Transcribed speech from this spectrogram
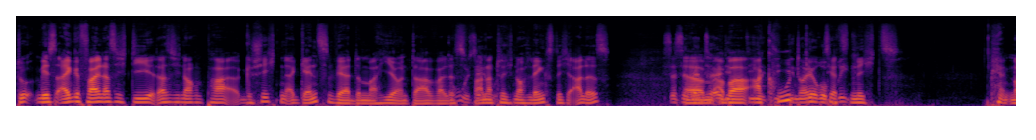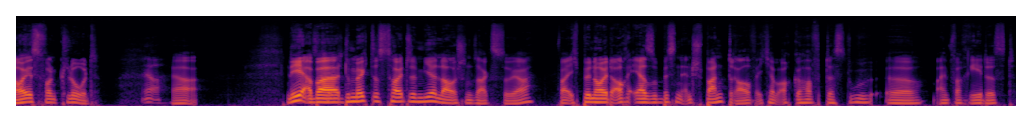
Du, mir ist eingefallen, dass ich die, dass ich noch ein paar Geschichten ergänzen werde, mal hier und da, weil das Oh, war gut. natürlich noch längst nicht alles. Ist das Ähm, aber die, die, akut die, gibt's jetzt nichts. Neues von Claude. Ja. Ja. Nee, aber du möchtest heute mir lauschen, sagst du, ja? Weil ich bin heute auch eher so ein bisschen entspannt drauf. Ich habe auch gehofft, dass du äh, einfach redest.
